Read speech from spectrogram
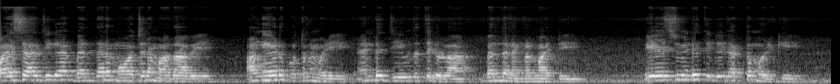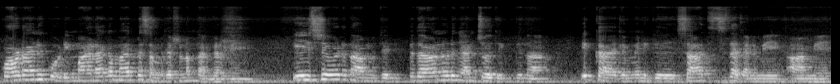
പൈശാചിക ബന്ധന മോചന മാതാവേ അങ്ങയുടെ പുത്രൻ വഴി എന്റെ ജീവിതത്തിലുള്ള ബന്ധനങ്ങൾ മാറ്റി. യേശുവിന്റെ തിരു രക്തമൊഴുക്കി കോടാനുകോടി മാലാകന്മാരുടെ സംരക്ഷണം നൽകണമേ. ഈശോയുടെ നാമത്തിൽ പിതാവിനോട് ഞാൻ ചോദിക്കുന്ന ഇക്കാര്യം എനിക്ക് സാധിച്ചു തരണമേ. ആമേൻ.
